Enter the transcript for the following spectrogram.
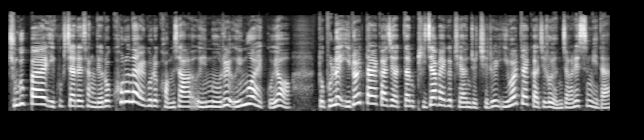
중국발 입국자를 상대로 코로나19를 검사 의무를 의무화했고요. 또 본래 1월 달까지였던 비자 발급 제한 조치를 2월 달까지로 연장을 했습니다.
